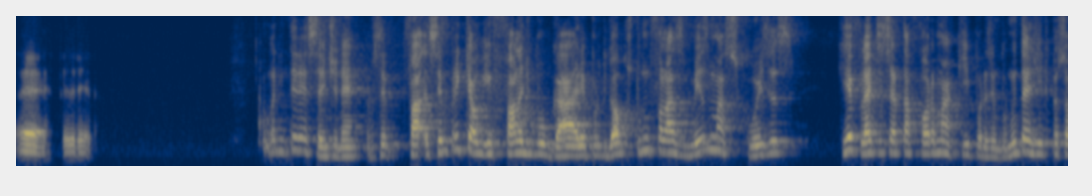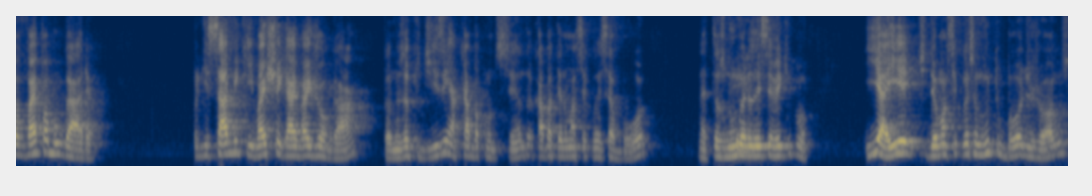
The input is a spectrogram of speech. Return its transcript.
É, pedreira. Agora interessante, né? Você fala, sempre que alguém fala de Bulgária e Portugal, costuma falar as mesmas coisas que refletem de certa forma aqui, por exemplo. Muita gente, o pessoal vai para Bulgária porque sabe que vai chegar e vai jogar, pelo menos é o que dizem, acaba acontecendo, acaba tendo uma sequência boa. Né? Tem os números Sim. aí, você vê que, pô. E aí te deu uma sequência muito boa de jogos.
